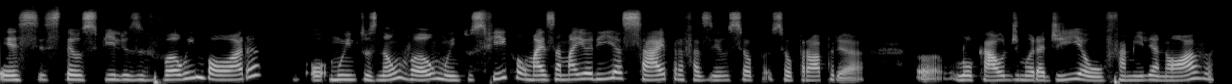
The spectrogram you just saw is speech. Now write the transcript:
esses teus filhos vão embora, muitos não vão, muitos ficam, mas a maioria sai para fazer o seu, seu próprio uh, local de moradia ou família nova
